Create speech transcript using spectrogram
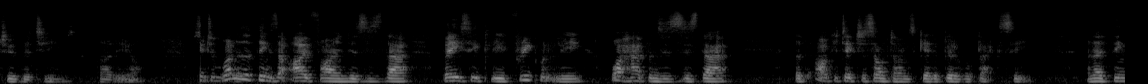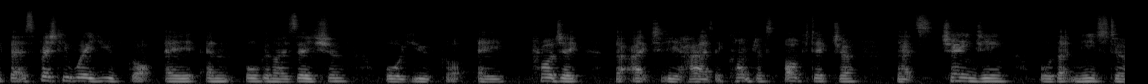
to the teams early on. So one of the things that I find is is that basically frequently what happens is is that the architecture sometimes get a bit of a back seat. And I think that especially where you've got a an organization or you've got a project that actually has a complex architecture that's changing or that needs to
